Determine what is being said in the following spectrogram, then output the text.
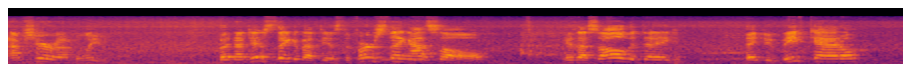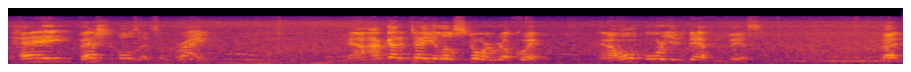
I'm sure, unbelievable. But now just think about this. The first thing I saw is I saw that they they do beef cattle, hay, vegetables, and some grain. Now I've got to tell you a little story real quick, and I won't bore you to death with this. But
